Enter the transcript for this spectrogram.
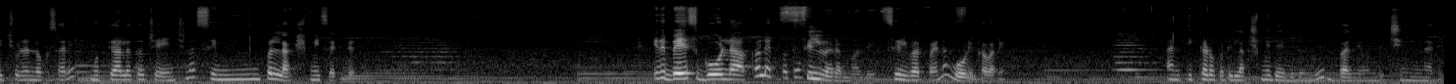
ఇది చూడండి ఒకసారి. ముత్యాలతో చేయించిన సింపుల్ లక్ష్మీ సెట్. ఇది బేస్ గోల్డ్ ఆక లేకపోతే సిల్వర్ అమ్మ అది. సిల్వర్ పైన గోల్డ్ కవరింగ్ అండ్ ఇక్కడ ఒకటి లక్ష్మీదేవిది ఉంది. భలే ఉంది. చిన్నది.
